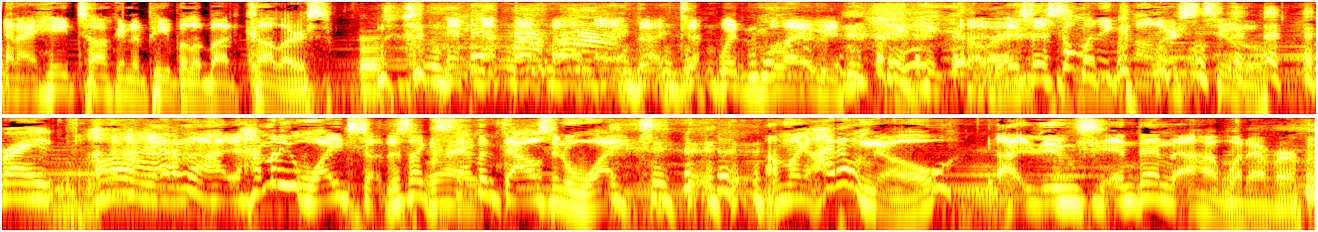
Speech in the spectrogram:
and I hate talking to people about colors. I wouldn't blame you. There's, there's so many colors too. Right. I, I don't know how many whites. are- There's like Right. seven thousand whites. I'm like, I don't know. I, and then uh, whatever.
